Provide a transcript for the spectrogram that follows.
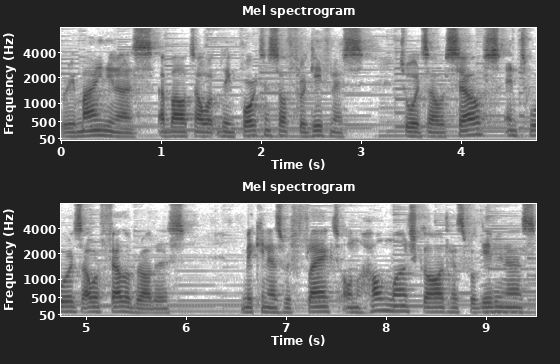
reminding us about our, the importance of forgiveness towards ourselves and towards our fellow brothers, making us reflect on how much God has forgiven us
